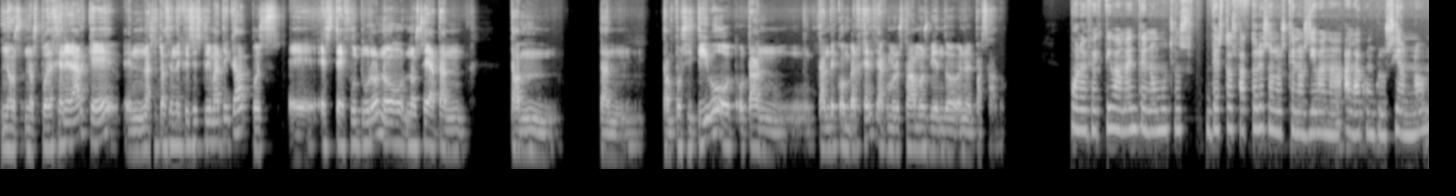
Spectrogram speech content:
nos, puede generar que en una situación de crisis climática, pues eh, este futuro no, sea tan, tan, tan, tan positivo o, tan, tan de convergencia como lo estábamos viendo en el pasado. Bueno, efectivamente, ¿no? Muchos de estos factores son los que nos llevan a, la conclusión, ¿no?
